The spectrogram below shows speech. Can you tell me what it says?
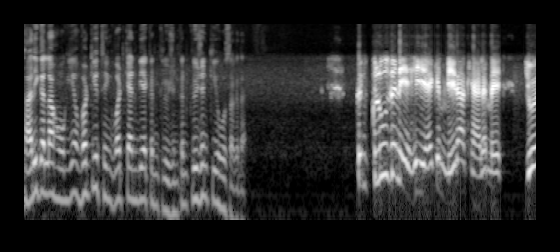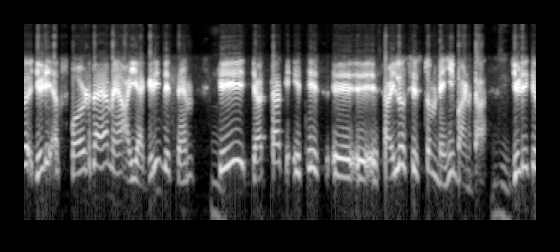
ਸਾਰੀ ਗੱਲਾਂ ਹੋ ਗਈਆਂ। What you think what can be a conclusion conclusion ਕੀ ਹੋ ਸਕਦਾ? ਕਨਕਲੂਜਨ ਇਹੀ ਹੈ ਕਿ ਮੇਰਾ ਖਿਆਲ ਹੈ ਮੈਂ ਜੋ ਜਿਹੜੇ ਐਕਸਪਰਟ ਦਾ ਹੈ ਮੈਂ ਆਈ ਐਗਰੀ ਵਿਦ them ਕਿ ਜਦ ਤੱਕ ਇੱਥੇ ਸਾਈਲੋ ਸਿਸਟਮ ਨਹੀਂ ਬਣਦਾ ਜਿਹੜੇ ਕਿ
